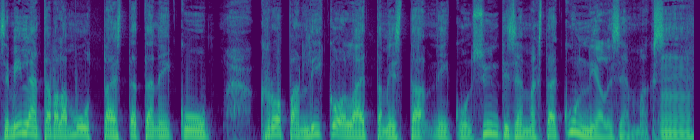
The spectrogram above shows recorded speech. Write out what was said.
se millään tavalla muuttaisi tätä niin kuin kropan likoon laittamista niin kuin syntisemmäksi tai kunniallisemmaksi. Mm.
